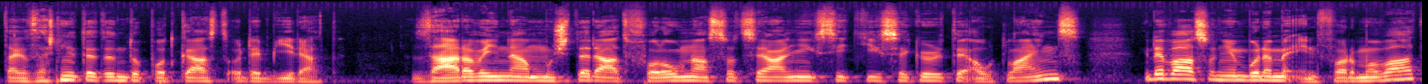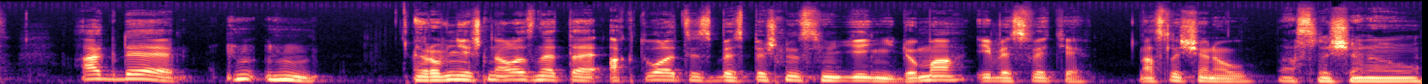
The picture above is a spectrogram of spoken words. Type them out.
tak začněte tento podcast odebírat. Zároveň nám můžete dát follow na sociálních sítích Security Outlines, kde vás o něm budeme informovat a kde rovněž naleznete aktuality z bezpečnostního dění doma i ve světě. Naslyšenou. Naslyšenou.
